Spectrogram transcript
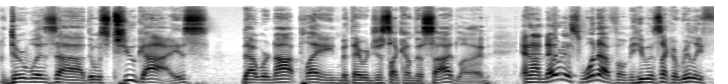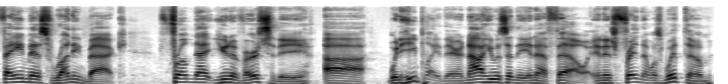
there was uh, there was two guys that were not playing, but they were just like on the sideline. And I noticed one of them, he was like a really famous running back from that university uh, when he played there. Now he was in the NFL, and his friend that was with him,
